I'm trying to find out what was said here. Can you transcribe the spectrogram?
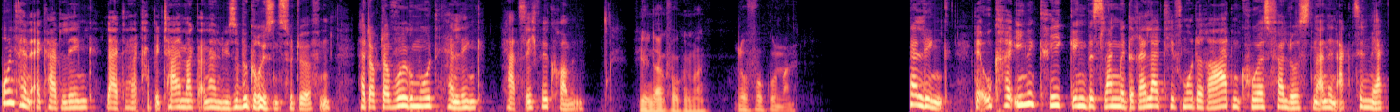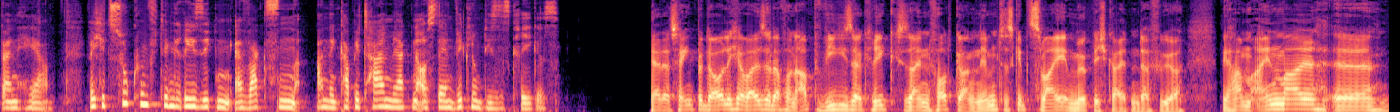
und Herrn Eckhard Link, Leiter der Kapitalmarktanalyse, begrüßen zu dürfen. Herr Dr. Wohlgemuth, Herr Link, herzlich willkommen. Vielen Dank, Frau Kuhlmann. Hallo, Frau Kuhlmann. Herr Link, der Ukraine-Krieg ging bislang mit relativ moderaten Kursverlusten an den Aktienmärkten einher. Welche zukünftigen Risiken erwachsen an den Kapitalmärkten aus der Entwicklung dieses Krieges? Ja, das hängt bedauerlicherweise davon ab, wie dieser Krieg seinen Fortgang nimmt. Es gibt zwei Möglichkeiten dafür. Wir haben einmal äh,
